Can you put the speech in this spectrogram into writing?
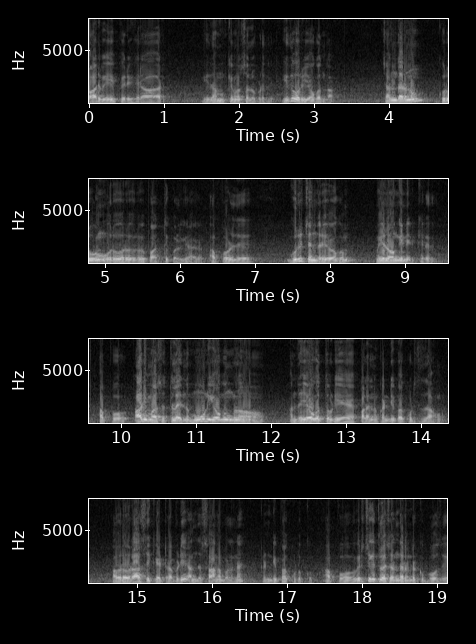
பார்வையை பெறுகிறார். இதுதான் முக்கியமாக சொல்லப்படுது. இது ஒரு யோகம்தான். சந்திரனும் குருவும் ஒரு ஒருவரை பார்த்து கொள்கிறார்கள் அப்பொழுது குரு சந்திர யோகம் மேலோங்கி நிற்கிறது. அப்போது ஆடி மாதத்தில் இந்த மூணு யோகங்களும் அந்த யோகத்துடைய பலனை கண்டிப்பாக கொடுத்து தான் ஆகும் அவர் ராசிக்கு ஏற்றபடி அந்த சாண பலனை கண்டிப்பாக கொடுக்கும். அப்போது விருச்சிகத்தில் சந்திரன் இருக்க போது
